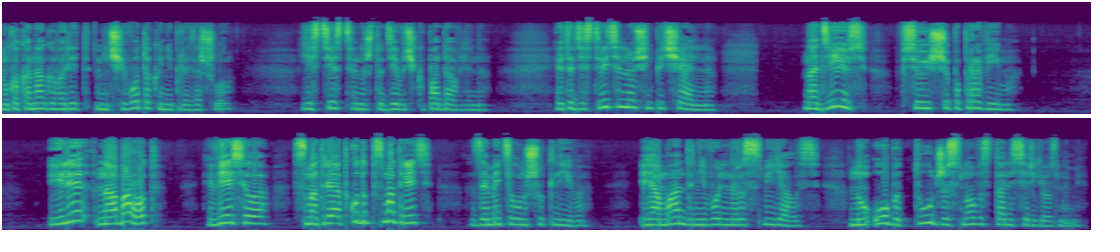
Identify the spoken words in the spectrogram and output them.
но, как она говорит, ничего так и не произошло. Естественно, что девочка подавлена. Это действительно очень печально. Надеюсь, все еще поправимо. Или наоборот, весело, смотря откуда посмотреть, заметил он шутливо. И Аманда невольно рассмеялась, но оба тут же снова стали серьезными.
